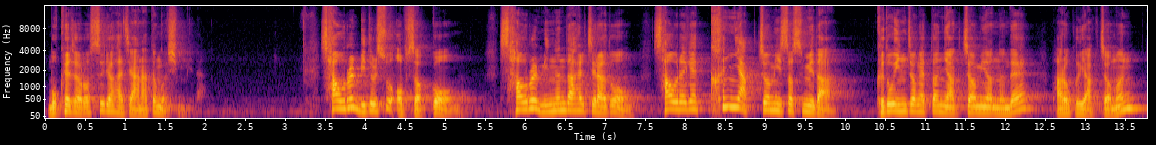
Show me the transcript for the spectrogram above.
목회자로 쓰려 하지 않았던 것입니다. 사울을 믿을 수 없었고 사울을 믿는다 할지라도 사울에게 큰 약점이 있었습니다. 그도 인정했던 약점이었는데 바로 그 약점은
